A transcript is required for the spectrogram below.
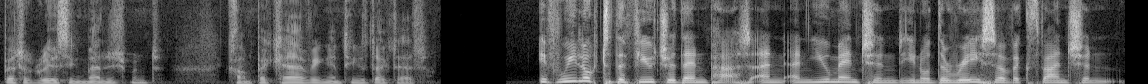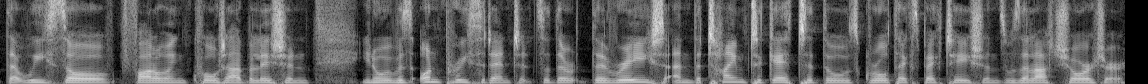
better grazing management, compact calving, and things like that. If we look to the future, then Pat, and, and you mentioned, you know, the rate of expansion that we saw following quota abolition, you know, it was unprecedented. So the the rate and the time to get to those growth expectations was a lot shorter.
